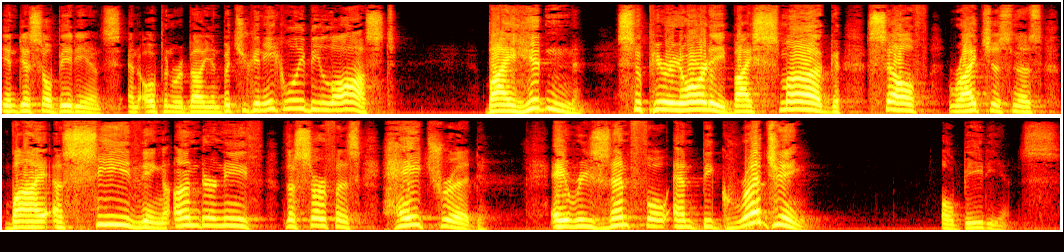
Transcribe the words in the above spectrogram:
in disobedience and open rebellion, but you can equally be lost by hidden superiority, by smug self righteousness, by a seething underneath the surface hatred, a resentful and begrudging obedience.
